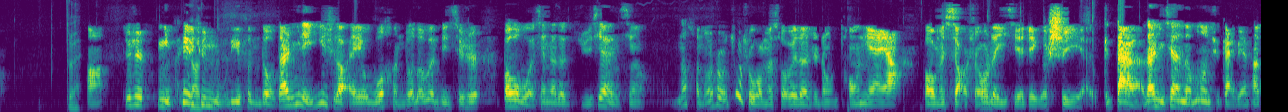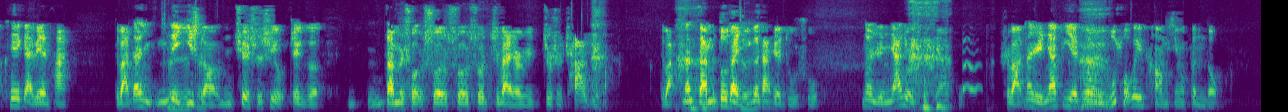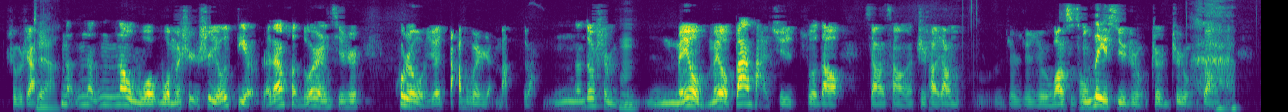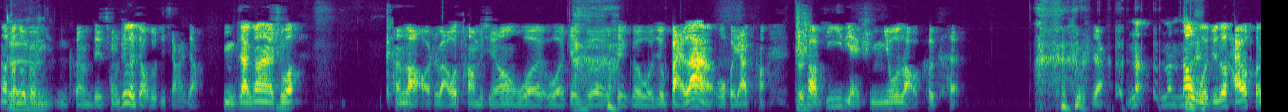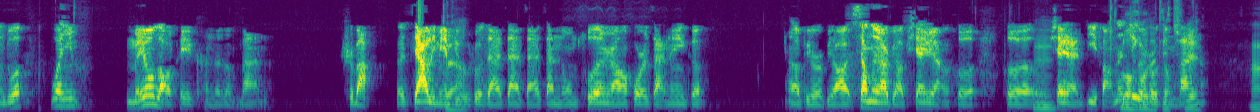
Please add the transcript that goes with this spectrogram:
对啊，就是你可以去努力奋斗，但是你得意识到，哎，我很多的问题其实包括我现在的局限性，那很多时候就是我们所谓的这种童年呀，把我们小时候的一些这个视野带来。但你现在能不能去改变它？可以改变它，对吧？但你你得意识到，你确实是有这个，咱们说说说说直白点就是差距嘛，对吧？那咱们都在一个大学读书。那人家就是天赋，是吧？那人家毕业之后无所谓躺平奋斗，是不是？对啊。那那那我我们是是有底儿的，但很多人其实，或者我觉得大部分人吧，对吧？那都是没有没有办法去做到像像至少像就是就就是王思聪类似于这种这这种状态。那很多时候你你可能得从这个角度去想想。你咱刚才说啃老是吧？我躺不行，我我这个这个我就摆烂，我回家躺。至少第一点是你有老可啃。是不是？那那 那我觉得还有很多，万一没有老可以啃的怎么办呢？是吧？呃，家里面比如说在在在在农村，然后或者在那个呃，比如比较相对而言比较偏远和和偏远的地方，那这个时候怎么办呢？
